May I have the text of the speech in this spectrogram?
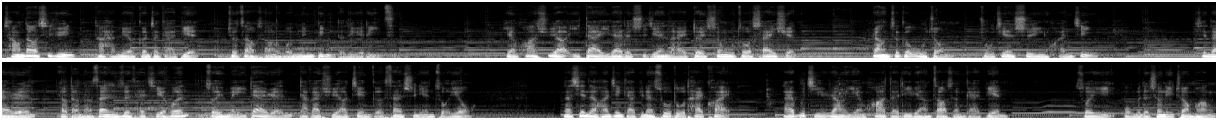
肠道细菌它还没有跟着改变，就造成了文明病的这个例子。演化需要一代一代的时间来对生物做筛选，让这个物种逐渐适应环境。现代人要等到三十岁才结婚，所以每一代人大概需要间隔三十年左右。那现在环境改变的速度太快，来不及让演化的力量造成改变，所以我们的生理状况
